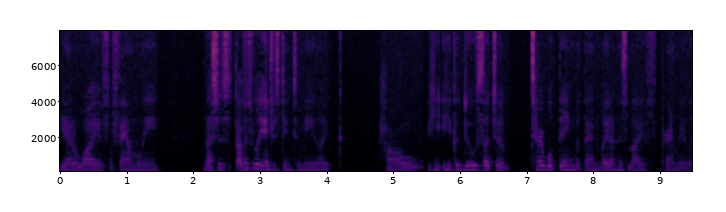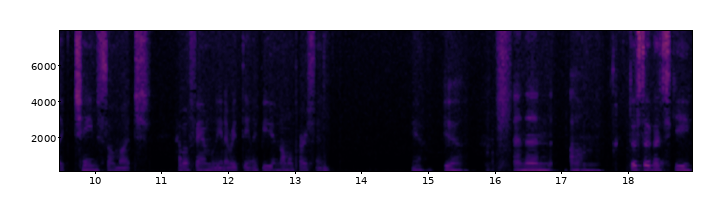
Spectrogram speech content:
He had a wife, a family, and that's just that was just really interesting to me, like how he he could do such a terrible thing, but then later in his life, apparently like change so much, have a family and everything, like be a normal person. Yeah. Yeah. And then um, Dostoevsky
